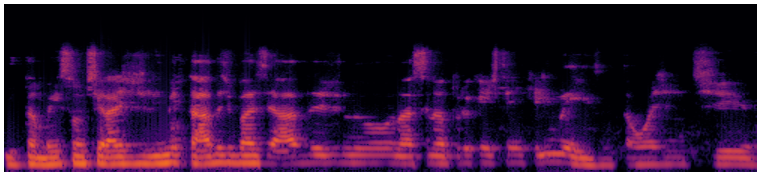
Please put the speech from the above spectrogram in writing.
e também são tiragens limitadas baseadas no, na assinatura que a gente tem aquele mês. Então a gente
